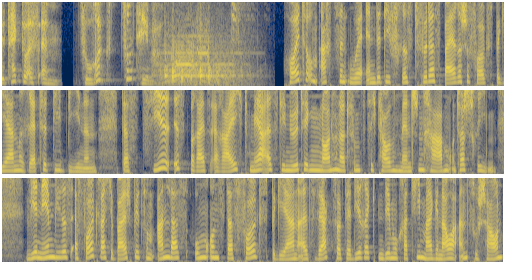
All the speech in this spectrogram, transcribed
Detektor FM. Zurück zum Thema. Heute um 18 Uhr endet die Frist für das bayerische Volksbegehren Rettet die Bienen. Das Ziel ist bereits erreicht. Mehr als die nötigen 950.000 Menschen haben unterschrieben. Wir nehmen dieses erfolgreiche Beispiel zum Anlass, um uns das Volksbegehren als Werkzeug der direkten Demokratie mal genauer anzuschauen.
